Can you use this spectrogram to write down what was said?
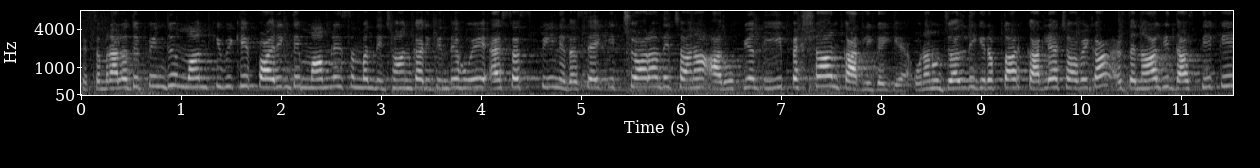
ਤੇ ਸਮਰਾਲਾ ਦੇ ਪਿੰਡ ਮਾਨਕੀ ਵਿਖੇ ਫਾਇਰਿੰਗ ਦੇ ਮਾਮਲੇ ਸੰਬੰਧੀ ਜਾਣਕਾਰੀ ਦਿੰਦੇ ਹੋਏ ਐਸਐਸਪੀ ਨੇ ਦੱਸਿਆ ਕਿ ਚਾਰਾਂ ਦੇ ਚਾਰਾਂ ਆਰੋਪੀਆਂ ਦੀ ਪਛਾਣ ਕਰ ਲਈ ਗਈ ਹੈ। ਉਹਨਾਂ ਨੂੰ ਜਲਦੀ ਗ੍ਰਿਫਤਾਰ ਕਰ ਲਿਆ ਜਾਵੇਗਾ। ਇਸ ਦੇ ਨਾਲ ਹੀ ਦੱਸਦੀ ਕਿ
